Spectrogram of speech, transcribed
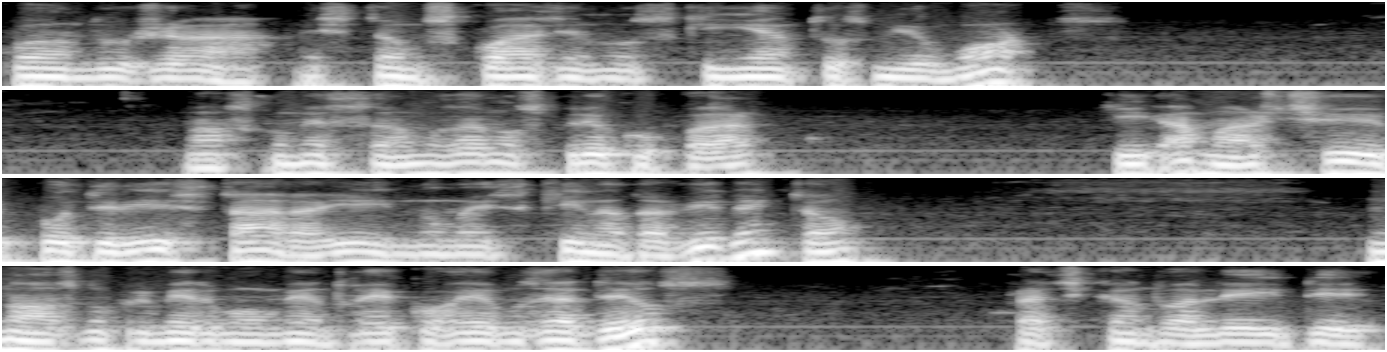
quando já estamos quase nos 500 mil mortos, nós começamos a nos preocupar que a morte poderia estar aí numa esquina da vida, então. Nós, no primeiro momento, recorremos a Deus, praticando a lei de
